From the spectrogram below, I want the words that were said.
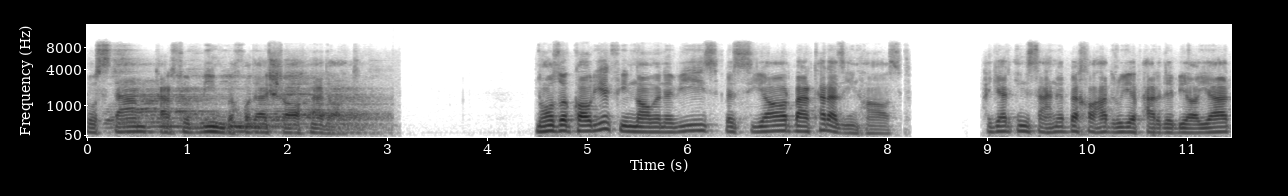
رستم ترس و بیم به خودش راه نداد. نازکاری فیلمنامه نویس بسیار برتر از این هاست. اگر این صحنه بخواهد روی پرده بیاید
